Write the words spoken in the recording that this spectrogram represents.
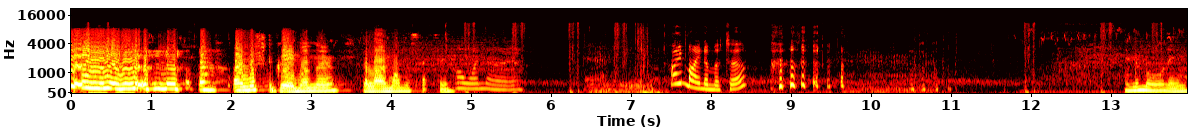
I love the green one though. The lime one was sexy. Oh, I know. Hi, Minor Mutter. In the morning.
